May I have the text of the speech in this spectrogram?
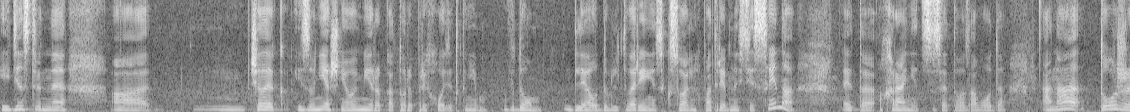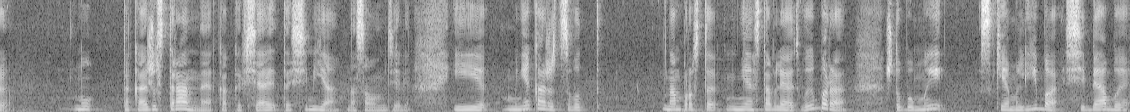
Единственное, а, человек из внешнего мира, который приходит к ним в дом для удовлетворения сексуальных потребностей сына, это охранница с этого завода, она тоже, ну, такая же странная, как и вся эта семья на самом деле. И мне кажется, вот нам просто не оставляют выбора, чтобы мы с кем-либо себя бы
